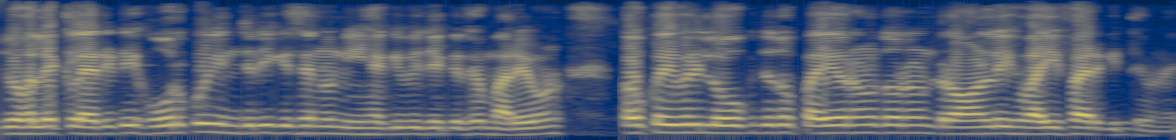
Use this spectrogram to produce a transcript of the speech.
ਜੋ ਹਲੇ ਕਲੈਰਿਟੀ ਹੋਰ ਕੋਈ ਇੰਜਰੀ ਕਿਸੇ ਨੂੰ ਨਹੀਂ ਹੈਗੀ ਵੀ ਜੇ ਕਿਸੇ ਮਾਰੇ ਹੋਣ। ਤਾਂ ਉਹ ਕਈ ਵਾਰੀ ਲੋਕ ਜਦੋਂ ਪਏ ਉਹਨਾਂ ਨੂੰ ਤਾਂ ਉਹਨਾਂ ਨੂੰ ਡਰਾਉਣ ਲਈ ਹਵਾਈ ਫਾਇਰ ਕੀਤੇ ਹੋਣੇ।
